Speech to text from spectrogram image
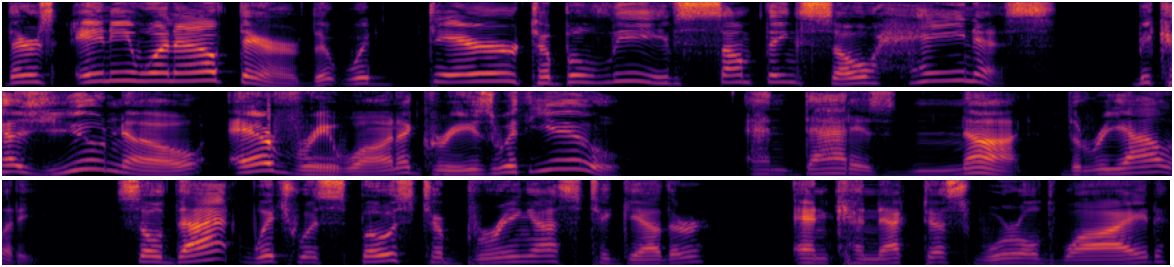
there's anyone out there that would dare to believe something so heinous because you know everyone agrees with you. And that is not the reality. So, that which was supposed to bring us together and connect us worldwide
